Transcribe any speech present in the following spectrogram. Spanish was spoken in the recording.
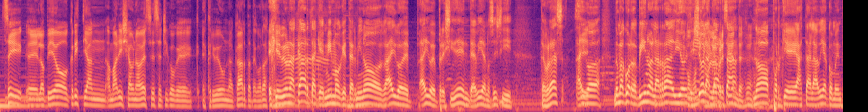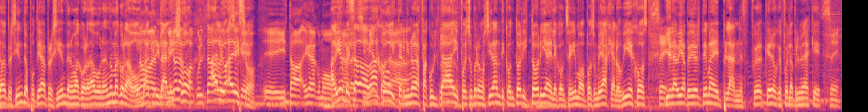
Sí, eh, lo pidió Cristian Amarilla una vez, ese chico que escribió una carta, ¿te acordás? Escribió una carta que mismo que terminó algo de algo de presidente, había, no sé si. ¿Te acordás? Algo, no me acuerdo, vino a la radio y leyó la carta. presidente, sí. No, porque hasta la había comentado el presidente o puteaba al presidente, no me acordaba, una- no me acordaba. O No, Macri la leyó. la facultad, algo no sé eso. qué, eh, y estaba, era como. Había empezado abajo la- y terminó la facultad Claro. y fue súper emocionante y contó la historia y le conseguimos después un viaje a los viejos Sí. y él había pedido el tema del plan. Fue- creo que fue la primera vez que, Sí.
